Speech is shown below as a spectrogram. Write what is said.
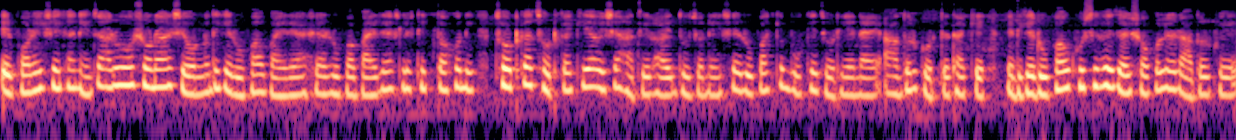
এরপরেই সেখানে চারু ও সোনা আসে, অন্যদিকে রূপাও বাইরে আসে, আর রূপা বাইরে আসলে ঠিক তখনই ছোটকা ছোটকা কিয়াও এসে হাজির হয়। দুজনে এসে রূপাকে বুকে জড়িয়ে নেয়, আদর করতে থাকে। এদিকে রূপাও খুশি হয়ে যায় সকলের আদর পেয়ে।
